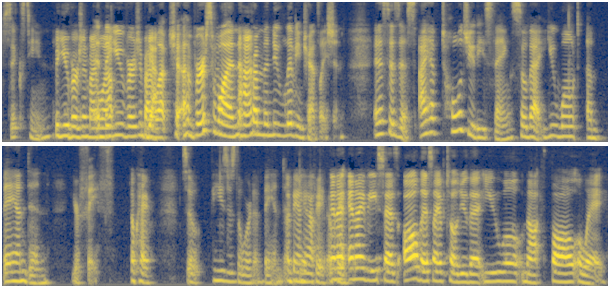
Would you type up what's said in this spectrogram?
16. The YouVersion Bible and app? the YouVersion Bible Yeah. app, cha- verse one Uh-huh. from the New Living Translation. And it says this I have told you these things so that you won't abandon your faith. Okay. So he uses the word abandon. Abandon your faith. Okay. And I- NIV says, "All this I have told you that you will not fall away."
